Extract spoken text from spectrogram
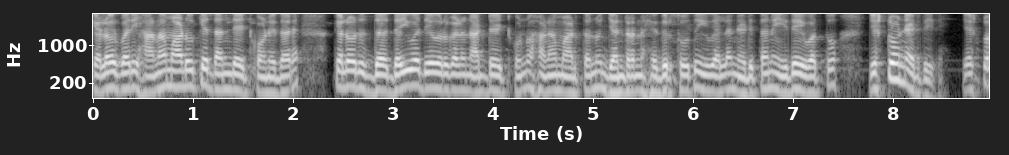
ಕೆಲವರು ಬರೀ ಹಣ ಮಾಡೋಕೆ ದಂಧೆ ಇಟ್ಕೊಂಡಿದ್ದಾರೆ. ಕೆಲವರು ದ, ದೈವ ದೇವರುಗಳನ್ನು ಅಡ್ಡ ಇಟ್ಕೊಂಡು ಹಣ ಮಾಡ್ತಾನೂ ಜನರನ್ನು ಹೆದರಿಸೋದು ಇವೆಲ್ಲ ನಡೀತಾನೆ ಇದೆ ಇವತ್ತು. ಎಷ್ಟೋ ನಡೆದಿದೆ. ಎಷ್ಟು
